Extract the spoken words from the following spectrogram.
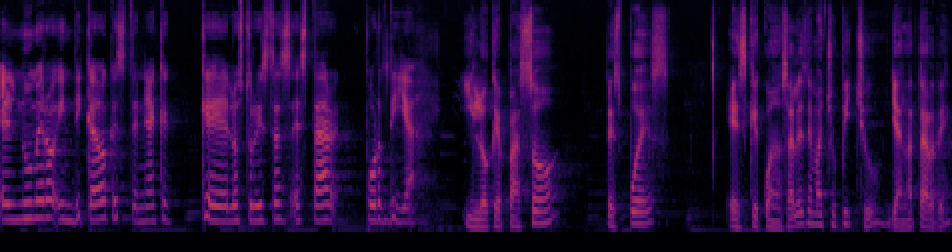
el número indicado que se tenía que, que los turistas estar por día. Y lo que pasó después es que cuando sales de Machu Picchu, ya en la tarde,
